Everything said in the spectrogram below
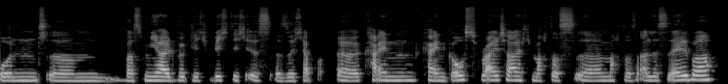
Und ähm, was mir halt wirklich wichtig ist, also ich habe äh, keinen kein Ghostwriter, ich mache das, äh, mach das alles selber,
